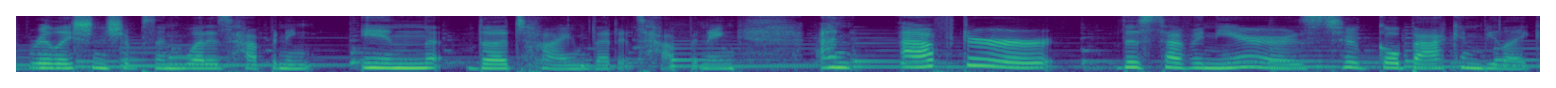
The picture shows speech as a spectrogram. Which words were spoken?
relationships and what is happening in the time that it's happening. And after the seven years to go back and be like,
